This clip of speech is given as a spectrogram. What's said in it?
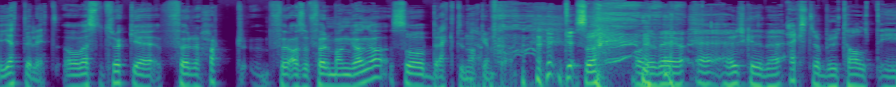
gjette litt. Og hvis du trykker for hardt, for, altså for mange ganger, så brekker du nakken på den. Det ble, jeg, jeg husker det ble ekstra brutalt i,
